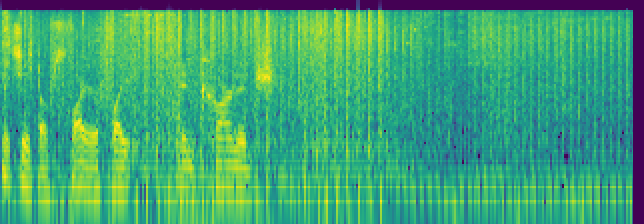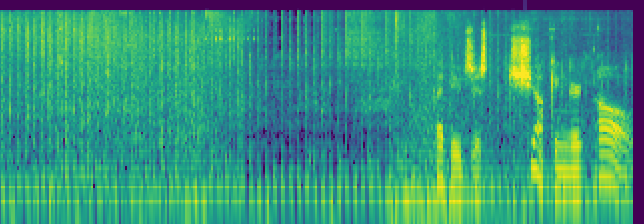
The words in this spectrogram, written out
It's just a firefight in carnage. That dude's just chucking gr- oh,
